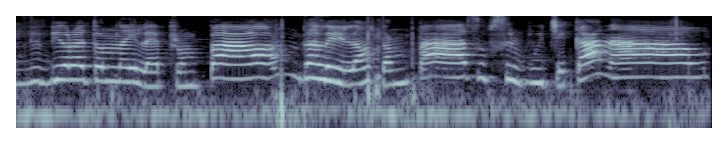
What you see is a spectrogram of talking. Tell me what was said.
wybiorę tą najlepszą. Pa! Dalej latam. Pa! Subskrybujcie kanał.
